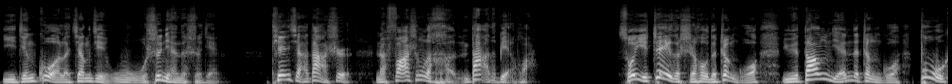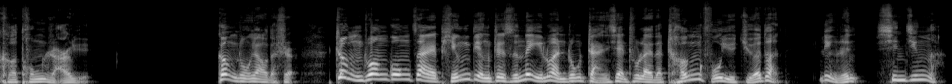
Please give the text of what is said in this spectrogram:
已经过了将近五十年的时间，天下大事那发生了很大的变化，所以这个时候的郑国与当年的郑国不可同日而语。更重要的是，郑庄公在平定这次内乱中展现出来的城府与决断。令人心惊啊！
